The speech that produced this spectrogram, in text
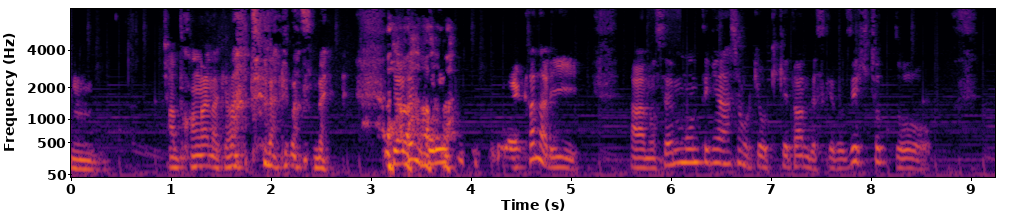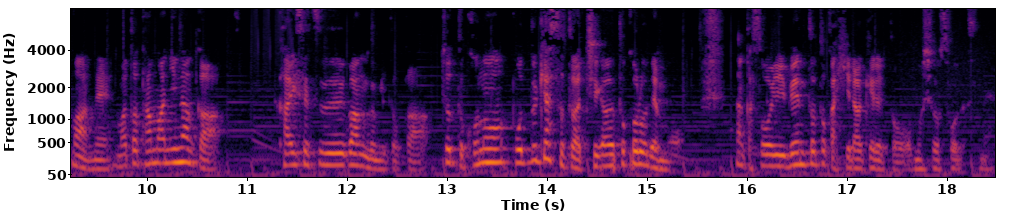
うん、ちゃんと考えなきゃなってなりますね。いや、でもこれ、かなり、あの、専門的な話も今日聞けたんですけど、ぜひちょっと、まあね、またたまになんか、解説番組とか、ちょっとこのポッドキャストとは違うところでも、なんかそういうイベントとか開けると面白そうですね。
